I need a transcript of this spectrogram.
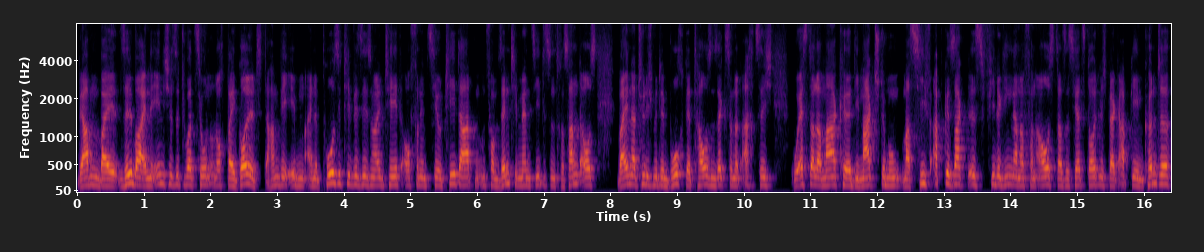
Wir haben bei bei Silber eine ähnliche Situation und auch bei Gold. Da haben wir eben eine positive Saisonalität. Auch von den COT-Daten und vom Sentiment sieht es interessant aus, weil natürlich mit dem Bruch der 1680 US-Dollar-Marke die Marktstimmung massiv abgesackt ist. Viele gingen dann davon aus, dass es jetzt deutlich bergab gehen könnte.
